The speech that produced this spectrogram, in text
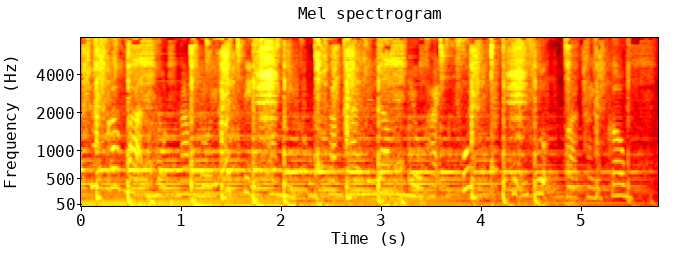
Chúc các bạn một năm mới Ất Tỵ 2025 nhiều hạnh phúc, thịnh vượng và thành công.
